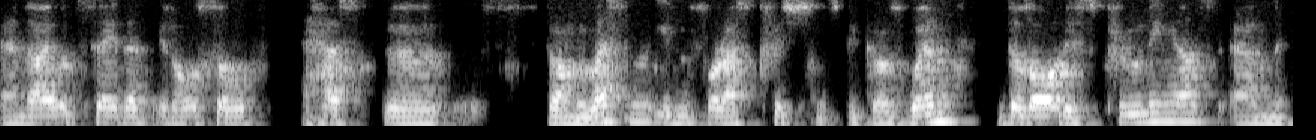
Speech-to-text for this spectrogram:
And I would say that it also has to, some lesson even for us Christians, because when the Lord is pruning us and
